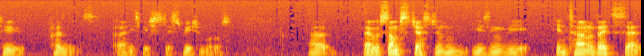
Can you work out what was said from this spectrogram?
to presence-only species distribution models. Uh, there was some suggestion using the internal data set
